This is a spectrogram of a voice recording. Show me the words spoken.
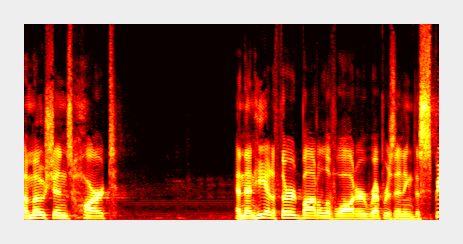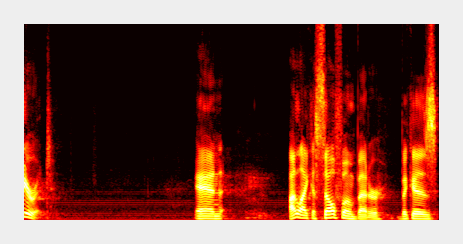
emotions, heart. And then he had a third bottle of water representing the spirit. And I like a cell phone better because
